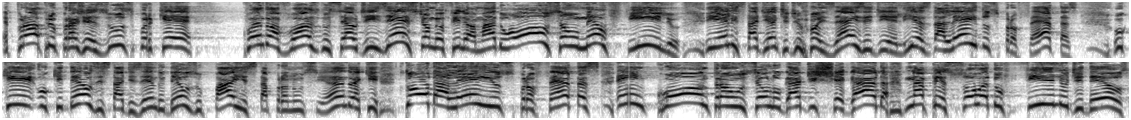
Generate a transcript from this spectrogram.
É próprio para Jesus porque quando a voz do céu diz: Este é o meu filho amado, ouçam o meu filho, e ele está diante de Moisés e de Elias, da lei dos profetas, o que, o que Deus está dizendo, Deus o Pai está pronunciando, é que toda a lei e os profetas encontram o seu lugar de chegada na pessoa do Filho de Deus,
